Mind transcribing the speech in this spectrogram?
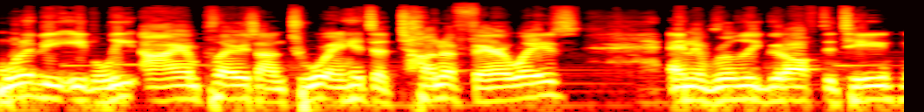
one of the elite iron players on tour, and hits a ton of fairways and a really good off the tee.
